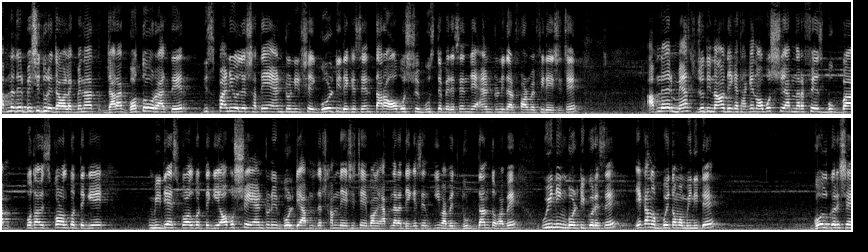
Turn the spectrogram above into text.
আপনাদের বেশি দূরে যাওয়া লাগবে না। যারা গত রাতের স্পানিওলের সাথে অ্যান্টনির সেই গোলটি দেখেছেন, তারা অবশ্যই বুঝতে পেরেছেন যে অ্যান্টনি তার ফর্মে ফিরে এসেছে। আপনাদের ম্যাচ যদি নাও দেখে থাকেন, অবশ্যই আপনারা ফেসবুক বা কোথাও স্ক্রল করতে গিয়ে মিডিয়া স্ক্রল করতে গিয়ে অবশ্যই অ্যান্টনির গোলটি আপনাদের সামনে এসেছে এবং আপনারা দেখেছেন কীভাবে দুর্দান্তভাবে উইনিং গোলটি করেছে। একানব্বইতম মিনিটে গোল করে সে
